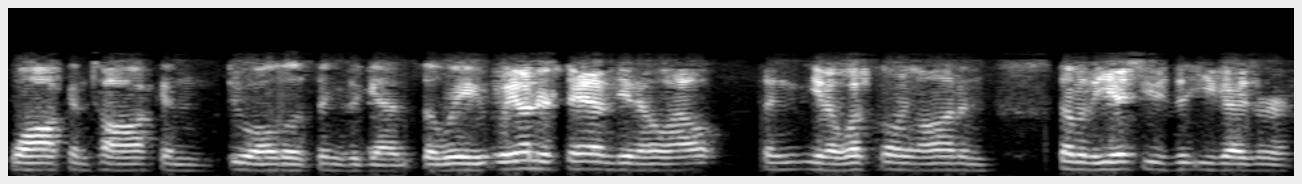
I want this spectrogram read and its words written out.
walk and talk and do all those things again. So we we understand, you know, how thing, you know, what's going on and some of the issues that you guys are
